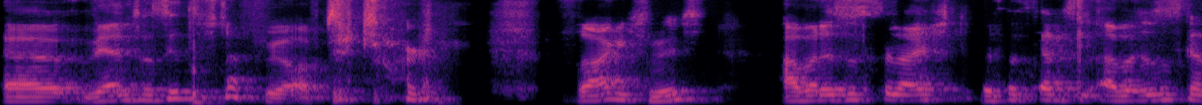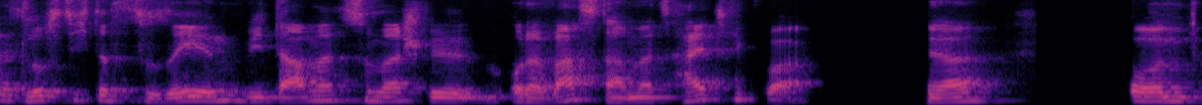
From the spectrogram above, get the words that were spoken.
Äh, wer interessiert sich dafür auf TikTok? Frage ich mich. Aber das ist vielleicht, das ist ganz, aber es ist ganz lustig, das zu sehen, wie damals zum Beispiel oder was damals Hightech war. Ja. Und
